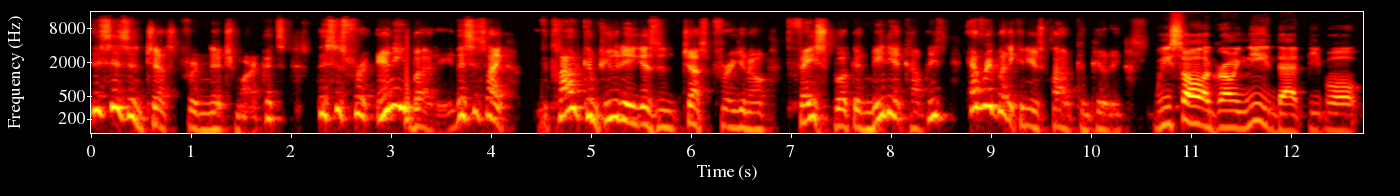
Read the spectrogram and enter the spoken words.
This isn't just for niche markets. This is for anybody. This is like the cloud computing isn't just for you know facebook and media companies. Everybody can use cloud computing. We saw a growing need that people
